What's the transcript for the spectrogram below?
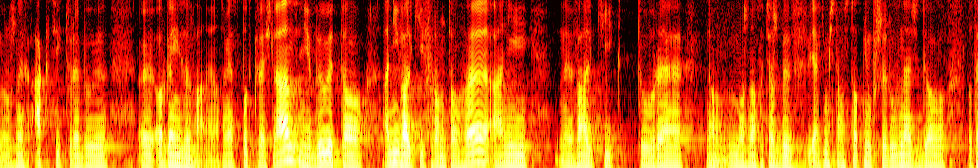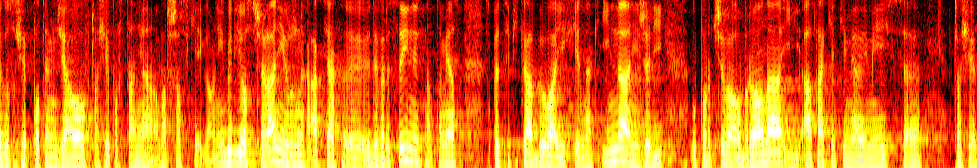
różnych akcji, które były e, organizowane. Natomiast podkreślam, nie były to ani walki frontowe, ani walki, które no, można chociażby w jakimś tam stopniu przyrównać do, do tego, co się potem działo w czasie powstania warszawskiego. Oni byli ostrzelani w różnych akcjach y, dywersyjnych, natomiast specyfika była ich jednak inna, aniżeli uporczywa obrona i atak, jakie miały miejsce w czasie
